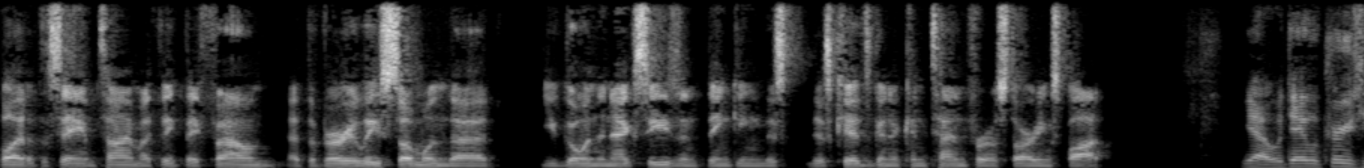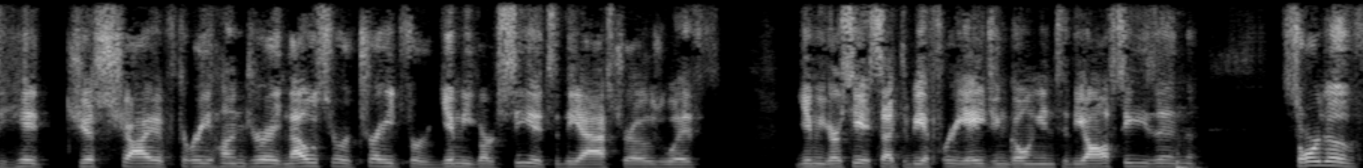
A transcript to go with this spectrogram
But at the same time, I think they found at the very least someone that you go in the next season thinking this this kid's going to contend for a starting spot. Yeah, with La Cruz, he hit just shy of 300, and that was for a trade for Yimi Garcia to the Astros. With Yimi Garcia set to be a free agent going into the offseason. sort of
